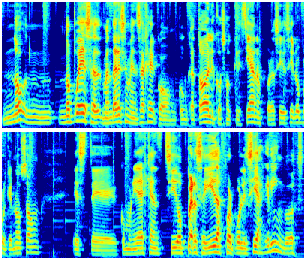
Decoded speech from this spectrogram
No, no puedes mandar ese mensaje con, con católicos o cristianos, por así decirlo, porque no son este, comunidades que han sido perseguidas por policías gringos.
